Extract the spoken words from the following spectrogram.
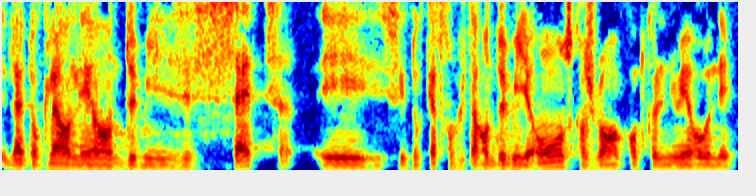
là, donc là, on est en 2007 et c'est donc quatre ans plus tard, en 2011, quand je me rends compte que le numéro n'est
